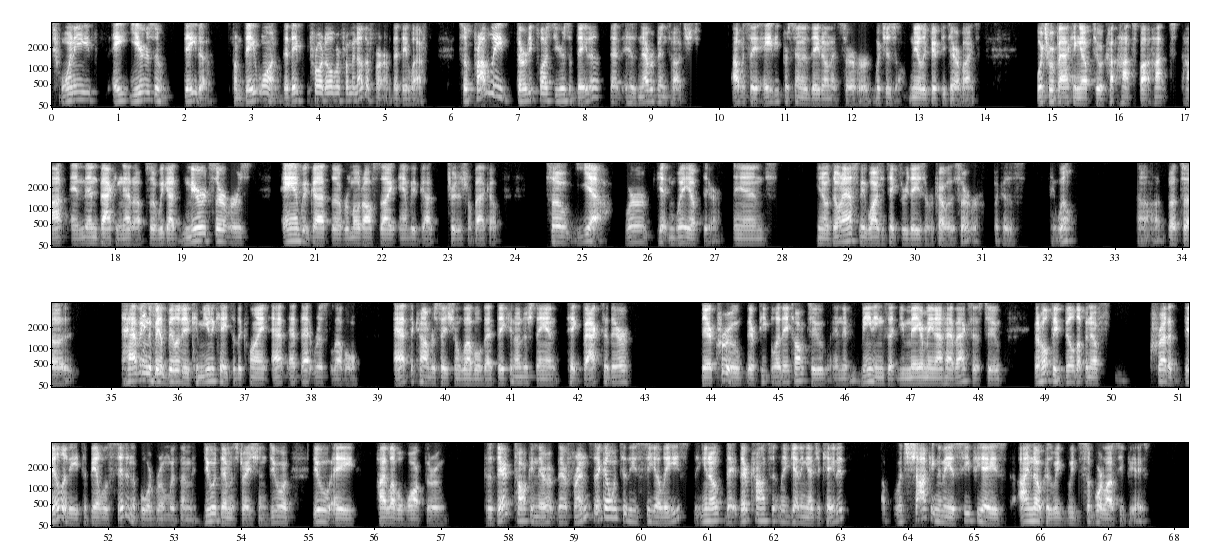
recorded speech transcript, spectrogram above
28 years of data from day one that they brought over from another firm that they left. So probably 30 plus years of data that has never been touched. I would say 80% of the data on that server, which is nearly 50 terabytes, which we're backing up to a hotspot, hot, hot, and then backing that up. So we got mirrored servers and we've got the remote offsite and we've got traditional backup. So yeah, we're getting way up there. And you know, don't ask me why does it take three days to recover the server because it will. Uh, but uh, having the ability to communicate to the client at, at that risk level at the conversational level that they can understand take back to their their crew their people that they talk to and the meetings that you may or may not have access to but hopefully build up enough credibility to be able to sit in the boardroom with them do a demonstration do a do a high level walkthrough because they're talking their their friends they're going to these cles you know they, they're constantly getting educated what's shocking to me is CPAs. I know because we we support a lot of CPAs.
